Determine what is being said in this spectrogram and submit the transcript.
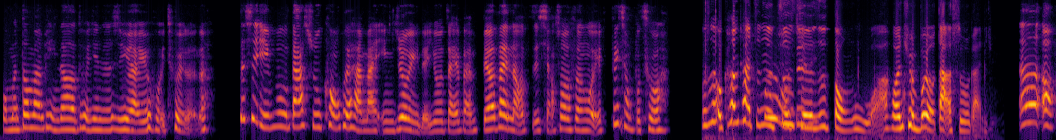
我们动漫频道的推荐真是越来越回退了呢。这是一部大叔控会还蛮 enjoy 的悠哉版，不要带脑子享受氛围，非常不错。不是，我看他真的是觉得是动物啊，完全不会有大叔的感觉。嗯哦，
